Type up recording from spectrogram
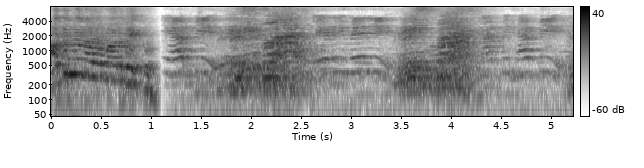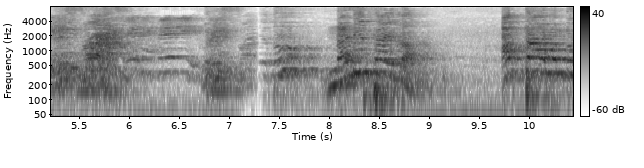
ಅದನ್ನ ನಾವು ಮಾಡಬೇಕು. ನಡೀತಾ ಇಲ್ಲ. ಅಂತ ಒಂದು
